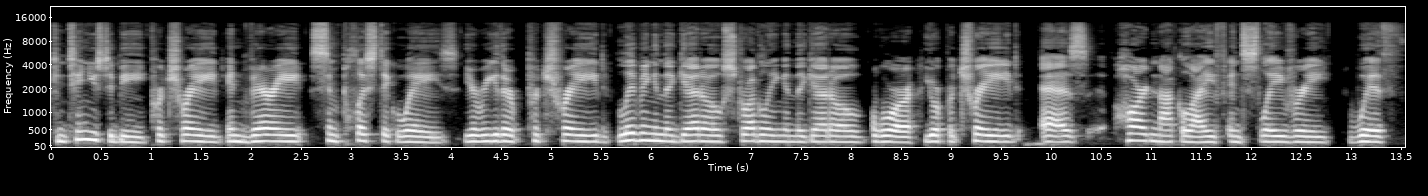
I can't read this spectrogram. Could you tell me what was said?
continues to be portrayed in very simplistic ways. You're either portrayed living in the ghetto, struggling in the ghetto, or you're portrayed as hard knock life and slavery with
